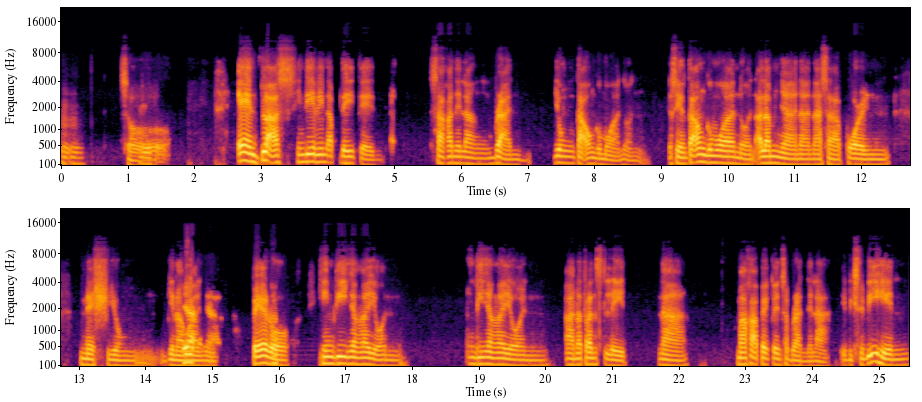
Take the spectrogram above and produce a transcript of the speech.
Mm-mm. So, and plus, hindi rin updated sa kanilang brand yung taong gumawa nun. Kasi yung taong gumawa nun, alam niya na nasa porn niche yung ginawa yeah. niya. Pero hindi niya ngayon hindi niya ngayon uh, na-translate na makaka-apekto yun sa brand nila. Ibig sabihin,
